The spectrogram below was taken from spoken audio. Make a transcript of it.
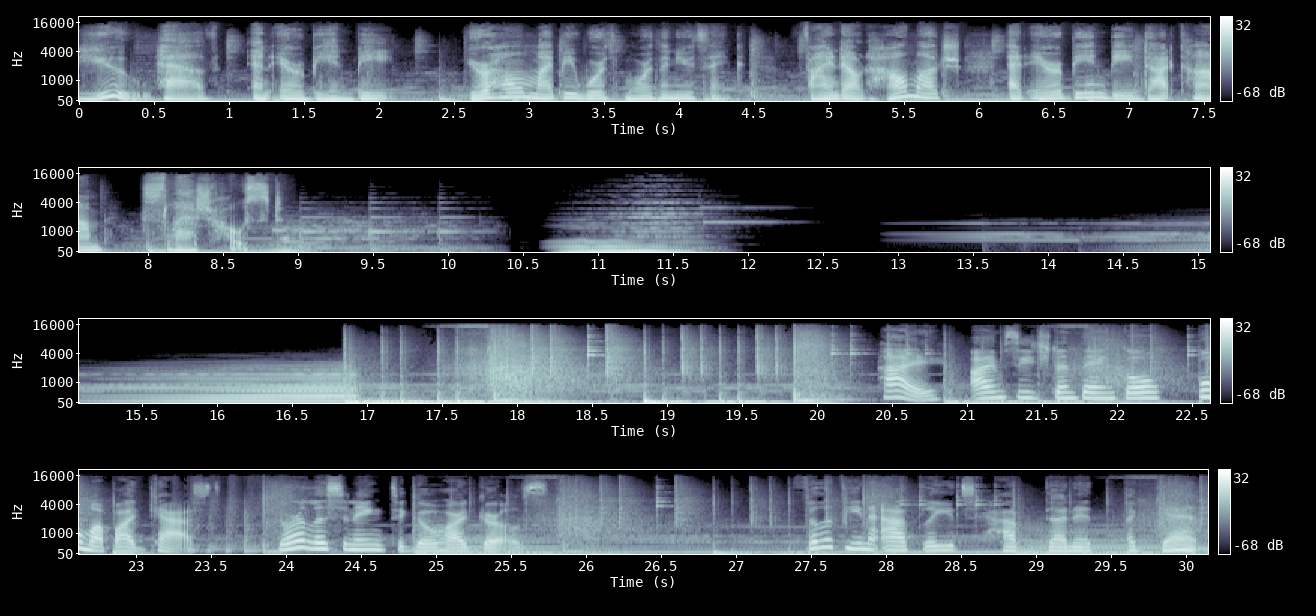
you have an Airbnb. Your home might be worth more than you think. Find out how much at airbnb.com/slash host. Hi, I'm Ceej Tantengco, Puma Podcast. You're listening to Go Hard Girls. Filipina athletes have done it again.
